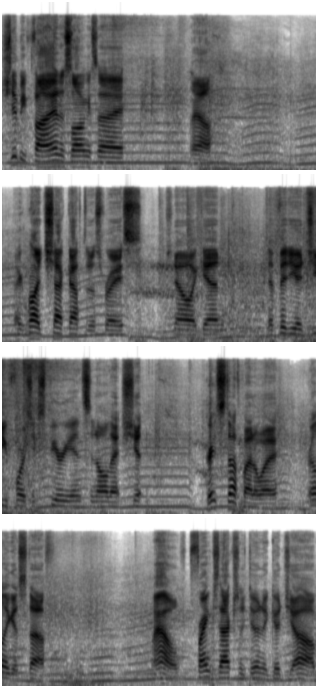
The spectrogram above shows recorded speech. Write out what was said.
Should be fine as long as I... Well... I can probably check after this race. You know, again, Nvidia GeForce experience and all that shit. Great stuff, by the way. Really good stuff. Wow, Frank's actually doing a good job.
